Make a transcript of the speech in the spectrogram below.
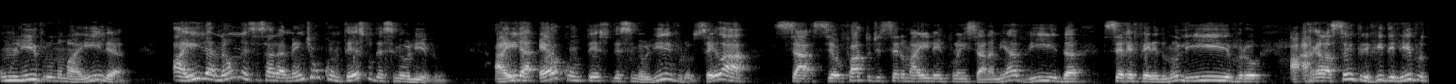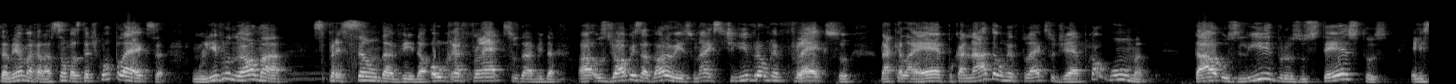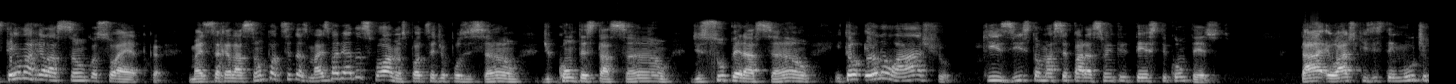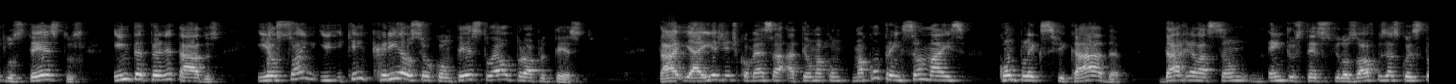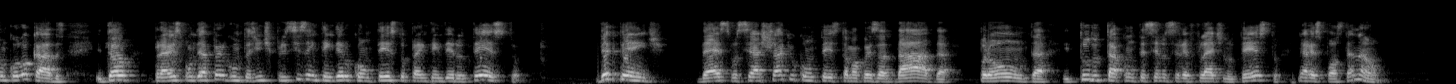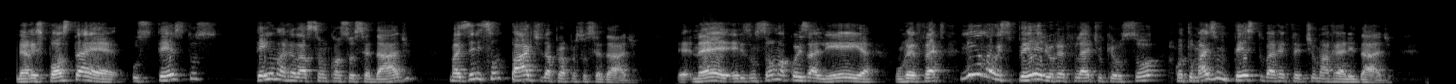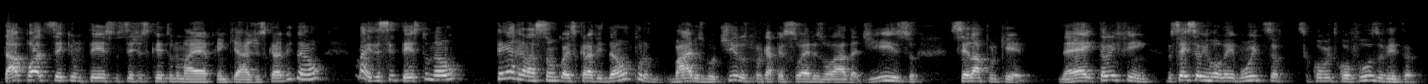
um livro numa ilha, a ilha não necessariamente é um contexto desse meu livro. A ilha é o contexto desse meu livro, sei lá, se, a, se, o fato de ser uma ilha influenciar na minha vida, ser referido no livro. A, a, relação entre vida e livro também é uma relação bastante complexa. Um livro não é uma expressão da vida ou reflexo da vida. Ah, os jovens adoram isso, né? Este livro é um reflexo daquela época, nada é um reflexo de época alguma. Tá? Os livros, os textos, eles têm uma relação com a sua época, mas essa relação pode ser das mais variadas formas, pode ser de oposição, de contestação, de superação. Então, eu não acho que exista uma separação entre texto e contexto. Tá? Eu acho que existem múltiplos textos interplanetados. E eu só e quem cria o seu contexto é o próprio texto. Tá? E aí a gente começa a ter uma, uma compreensão mais complexificada da relação entre os textos filosóficos e as coisas que estão colocadas. Então, para responder a pergunta, a gente precisa entender o contexto para entender o texto? Depende. Né? Se você achar que o contexto é uma coisa dada, pronta, e tudo que está acontecendo se reflete no texto, minha resposta é não. Minha resposta é: os textos têm uma relação com a sociedade, mas eles são parte da própria sociedade. Né? Eles não são uma coisa alheia, um reflexo. Nem o meu espelho reflete o que eu sou, quanto mais um texto vai refletir uma realidade. Tá? Pode ser que um texto seja escrito numa época em que haja escravidão, mas esse texto não tem a relação com a escravidão por vários motivos, porque a pessoa era isolada disso, sei lá por quê. Né? Então, enfim, não sei se eu enrolei muito, se ficou muito confuso, Vitor.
